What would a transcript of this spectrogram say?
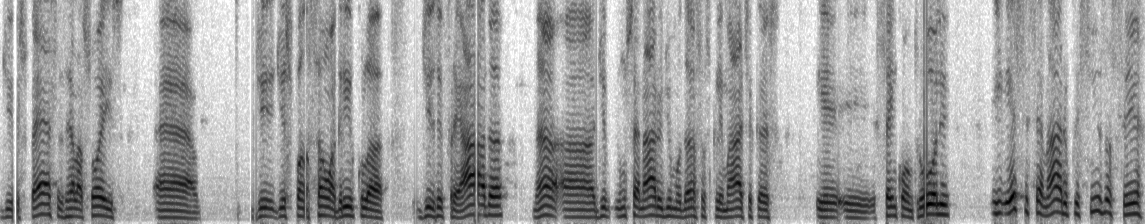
de espécies, relações é, de, de, expansão agrícola desenfreada, né, de um cenário de mudanças climáticas e, e sem controle. E esse cenário precisa ser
